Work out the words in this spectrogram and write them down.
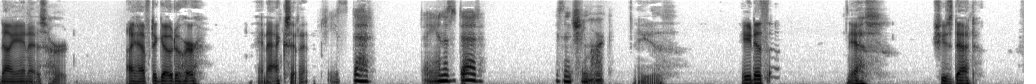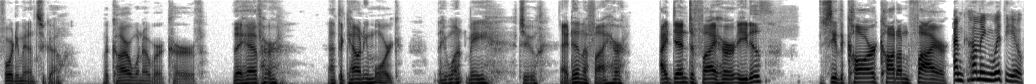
Diana is hurt. I have to go to her. An accident. She's dead. Diana's dead. Isn't she, Mark? Edith. Edith. Yes. She's dead. Forty minutes ago. The car went over a curve. They have her at the county morgue. They want me to identify her. Identify her, Edith. You see the car caught on fire. I'm coming with you.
